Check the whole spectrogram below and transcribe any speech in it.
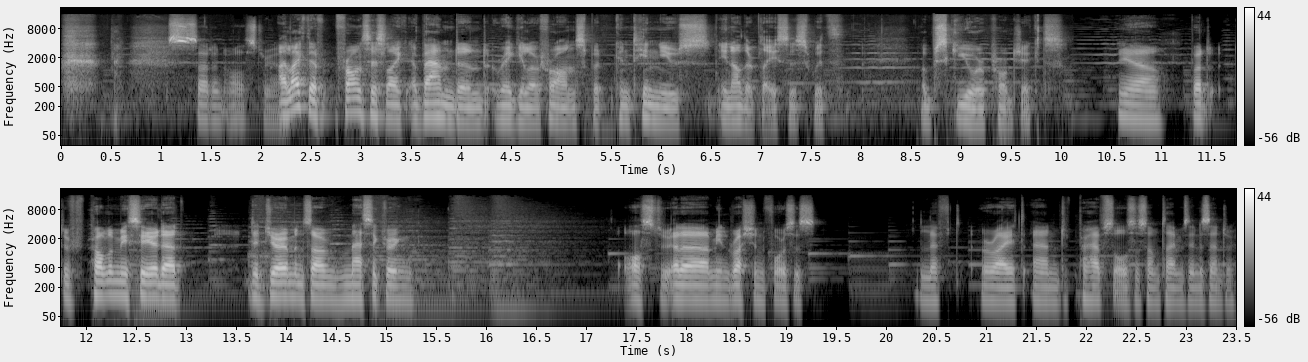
Southern Austria. I like that France has like abandoned regular France, but continues in other places with obscure projects. Yeah, but the problem is here that the Germans are massacring Austria, uh, I mean Russian forces, left, right, and perhaps also sometimes in the center.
